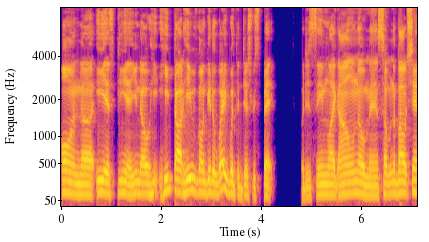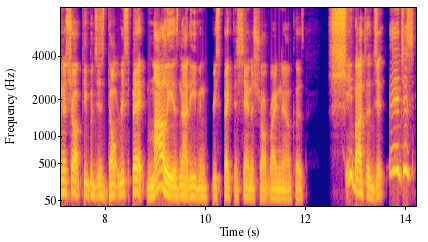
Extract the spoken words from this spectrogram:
on uh, ESPN. You know, he he thought he was gonna get away with the disrespect. But it seemed like I don't know, man. Something about Shannon Sharpe people just don't respect. Molly is not even respecting Shannon Sharpe right now because she about to just man just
